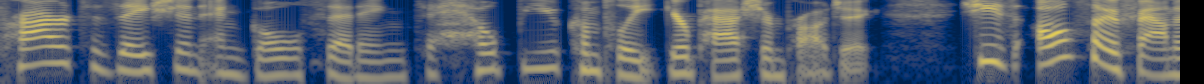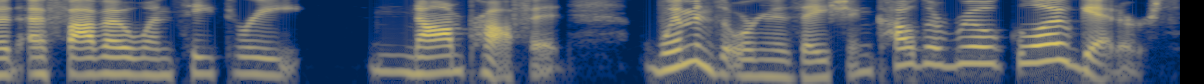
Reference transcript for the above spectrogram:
prioritization and goal setting to help you complete your passion project. She's also founded a 501c3 nonprofit women's organization called the Real Glow Getters.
